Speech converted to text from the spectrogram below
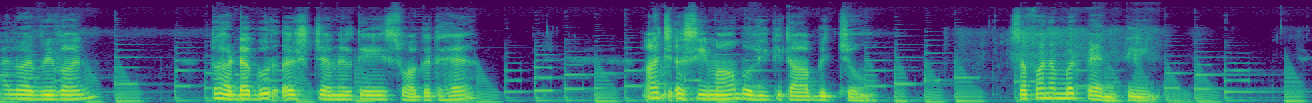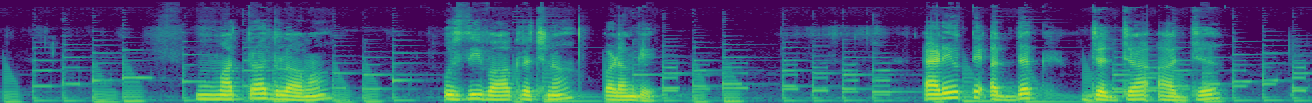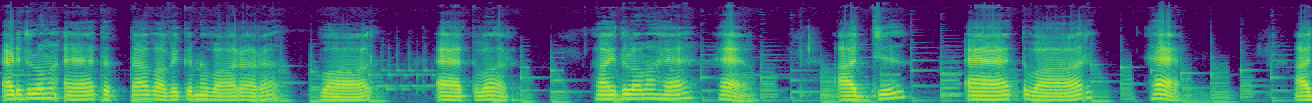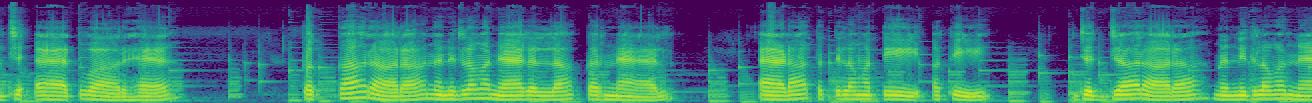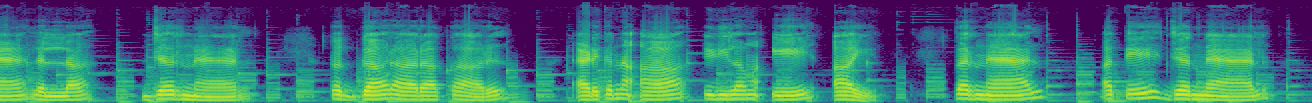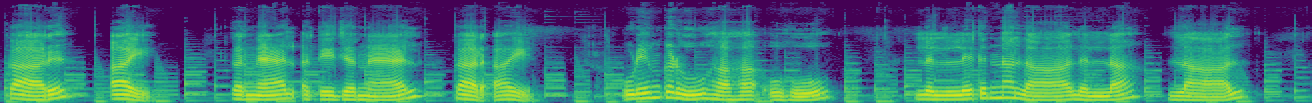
Hello everyone ਤੁਹਾਡਾ ਗੁਰ Arsh channel ਤੇ ਸਵਾਗਤ ਹੈ ਅੱਜ ਅਸੀਂ ਮਾਂ ਬੋਲੀ ਕਿਤਾਬ ਵਿੱਚੋਂ ਸਫਾ ਨੰਬਰ 35 ਮਾਤਰਾ ਦੁਲਾਵਾਂ ਉਸ ਦੀ ਵਾਕ ਰਚਨਾ ਪੜਾਂਗੇ ਐੜੇ ਉੱਤੇ ਅਦਕ ਜੱਜਾ ਅੱਜ ਐੜੇ ਦੁਲਾਵਾਂ ਐ ਤੱਤਾ ਵਾਵੇ ਕਨ ਵਾਰ ਆਰਾ ਵਾਰ, ਐਤਵਾਰ। ਹਾਇ ਹੈ ਹੈ। ਅੱਜ ਐਤਵਾਰ ਹੈ। ਅੱਜ ਐਤਵਾਰ ਹੈ। ਕੱਕਾ ਰਾਰਾ ਨਨਿਦਲਾਵਾਂ ਨੈ ਲੱਲਾ ਕਰਨੈਲ। ਐੜਾ, ਤਤਿਲਾਵਾਂ ਤੇ, ਅਤੇ। ਜੱਜਾ ਰਾਰਾ ਨਨਿਦਲਾਵਾਂ ਨੈ ਲੱਲਾ ਜਰਨੈਲ। ਕੱਗਾ ਰਾਰਾ ਘਰ। ਐੜਕਨ ਆ ਇੜੀਲਾਵਾਂ ਏ, ਆਏ। ਕਰਨੈਲ ਅਤੇ ਜਰਨੈਲ ਘਰ ਆਏ। ਕਰਨੈਲ ਅਤੇ ਜਰਨੈਲ ਘਰ ਆਏ। ਉੜੇਮ ਕੜੂ ਹਾਹਾ ਉਹ ਲੱਲੇ ਕੰਨਾ ਲਾ, ਲੱਲਾ ਲਾਲ।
